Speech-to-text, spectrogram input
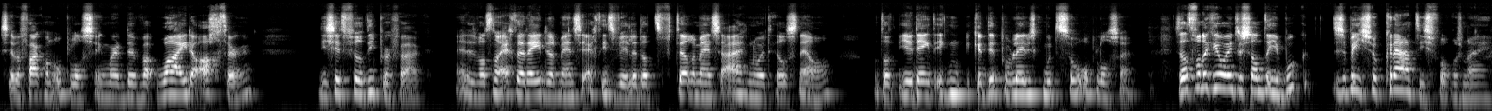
Ze hebben vaak een oplossing, maar de why erachter, die zit veel dieper vaak. En dus wat is nou echt de reden dat mensen echt iets willen? Dat vertellen mensen eigenlijk nooit heel snel. Want dat, je denkt, ik, ik heb dit probleem, dus ik moet het zo oplossen. Dus dat vond ik heel interessant in je boek. Het is een beetje Socratisch volgens mij.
